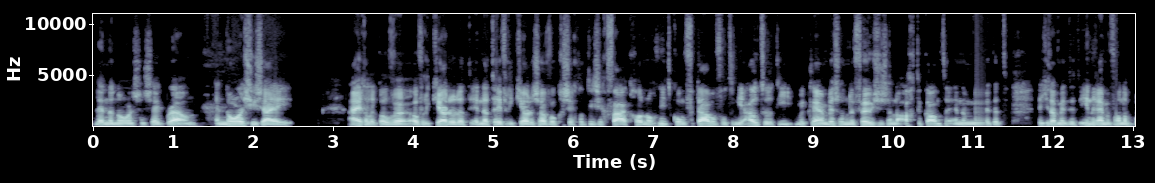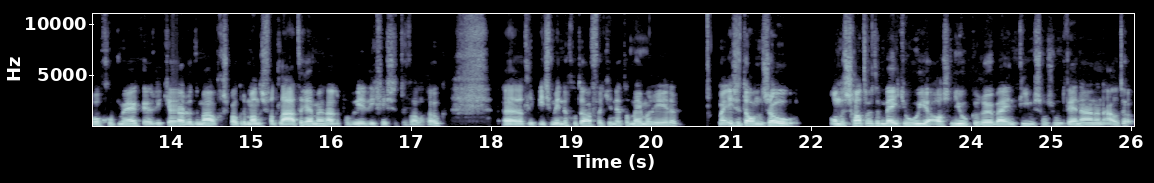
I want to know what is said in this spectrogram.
Lando Norris en Jack Brown. En Norris die zei eigenlijk over, over Ricciardo, dat, en dat heeft Ricciardo zelf ook gezegd, dat hij zich vaak gewoon nog niet comfortabel voelt in die auto. Dat die McLaren best wel nerveus is aan de achterkant. En dan met het, dat je dat met het inremmen van de bochtgroep merkt. Ricciardo, normaal gesproken, de man is van het laten remmen. Nou, dat probeerde hij gisteren toevallig ook. Uh, dat liep iets minder goed af, wat je net al memoreerde. Maar is het dan zo, onderschatten we het een beetje, hoe je als nieuw coureur bij een team soms moet wennen aan een auto?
